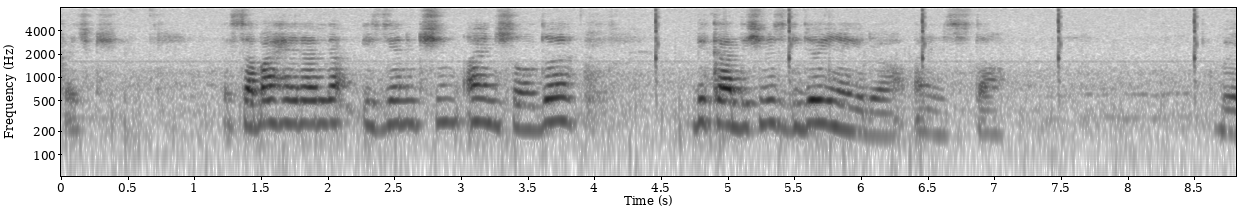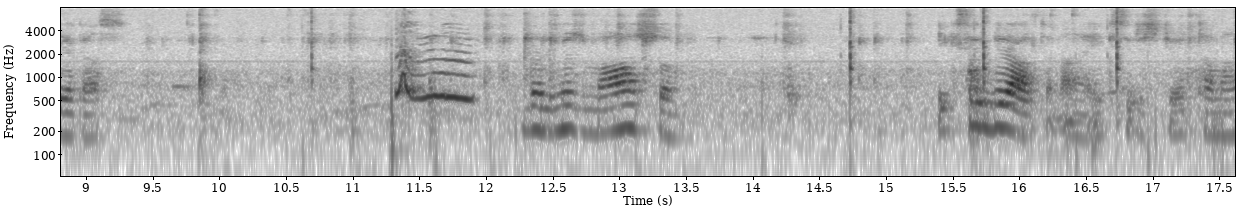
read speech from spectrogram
kaç kişi. Sabah herhalde izleyen kişinin aynısı oldu. Bir kardeşimiz gidiyor yine geliyor. Aynısı tamam. Böyle kalsın. Bölümümüz masum. İksir bir altın. Ha, iksir istiyor. Tamam.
